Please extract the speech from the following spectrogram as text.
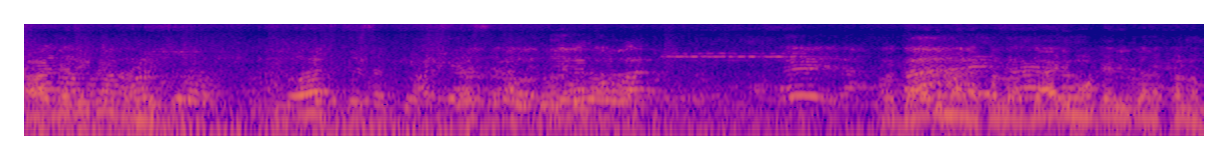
આ કરી કઈ ગમે ગાડીમાં કલમ, ગાડીમાં કેરી તને કલમ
